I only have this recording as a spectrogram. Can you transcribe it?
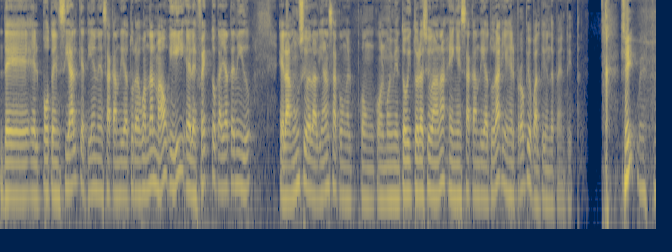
del potencial que tiene esa candidatura de Juan Dalmao y el efecto que haya tenido el anuncio de la alianza con el, con, el movimiento Victoria Ciudadana en esa candidatura y en el propio Partido Independentista. Sí, este,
